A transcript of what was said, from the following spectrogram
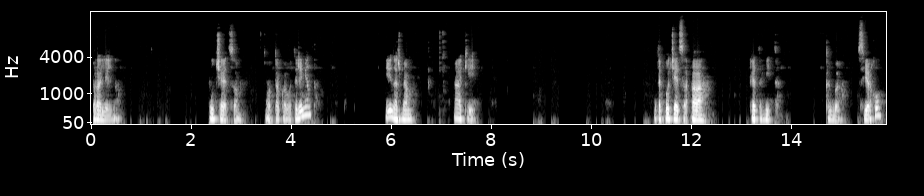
параллельно. Получается вот такой вот элемент. И нажмем ОК. Итак, получается, а это вид как бы сверху,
